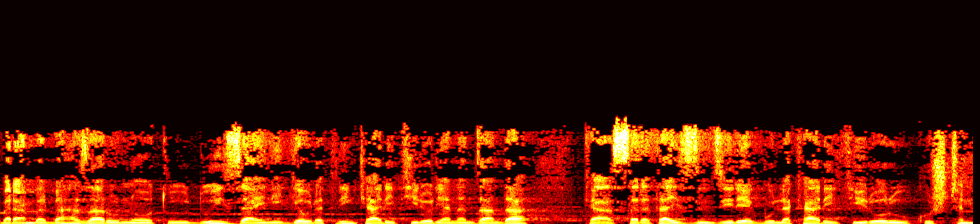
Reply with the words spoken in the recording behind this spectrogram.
بەرامبەر بە هەزار و نۆ و دوو ی زاینی گەورەترین کاری تیرۆریان ئەنجامدا کە سەرەتای زنجیرەیەک بوو لە کاری تیرۆر و کوشتن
